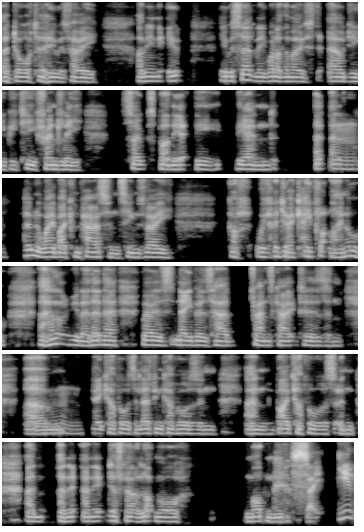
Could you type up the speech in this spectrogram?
a daughter who was very. I mean, it it was certainly one of the most LGBT friendly soaps by the the the end. Uh, mm. Home and Away, by comparison, seems very. Gosh, we're going to do a gay plot line. Oh, uh, you know, they're, they're, whereas Neighbours had trans characters and um, mm. gay couples and lesbian couples and and bi couples and and and and it just felt a lot more modern. So you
